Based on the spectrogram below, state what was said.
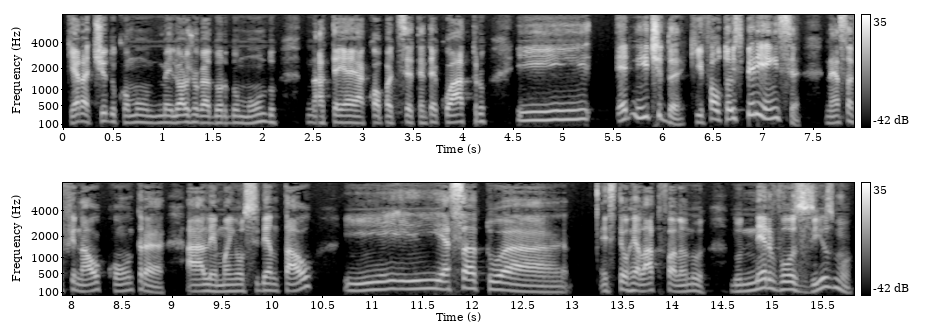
que era tido como o melhor jogador do mundo até a Copa de 74, e é nítida que faltou experiência nessa final contra a Alemanha Ocidental, e essa tua esse teu relato falando do nervosismo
